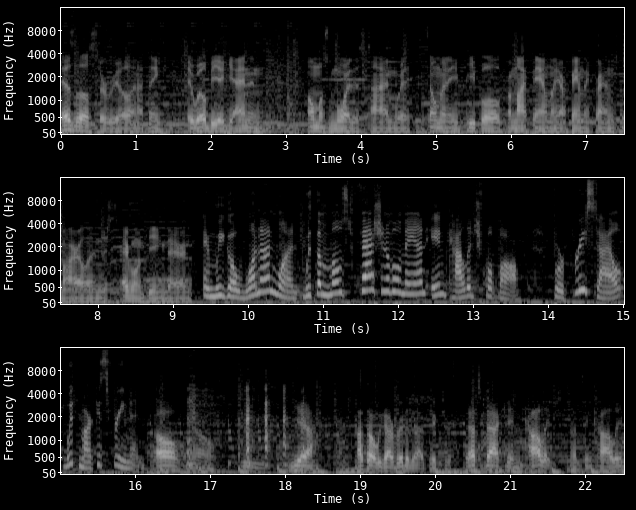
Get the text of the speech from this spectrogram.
It was a little surreal, and I think it will be again, and almost more this time with so many people from my family, our family friends from Ireland, just everyone being there. And we go one on one with the most fashionable man in college football for freestyle with Marcus Freeman. Oh no. Jeez. yeah. I thought we got rid of that picture. That's back in college. That's in college.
